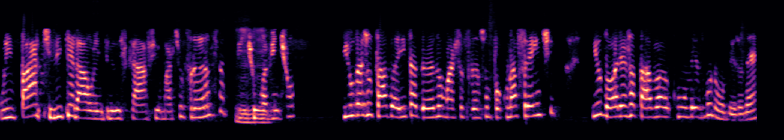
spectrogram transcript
um empate literal entre o SCAF e o Márcio França, 21 uhum. a 21, e o resultado aí está dando o Márcio França um pouco na frente, e o Dória já estava com o mesmo número, né?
